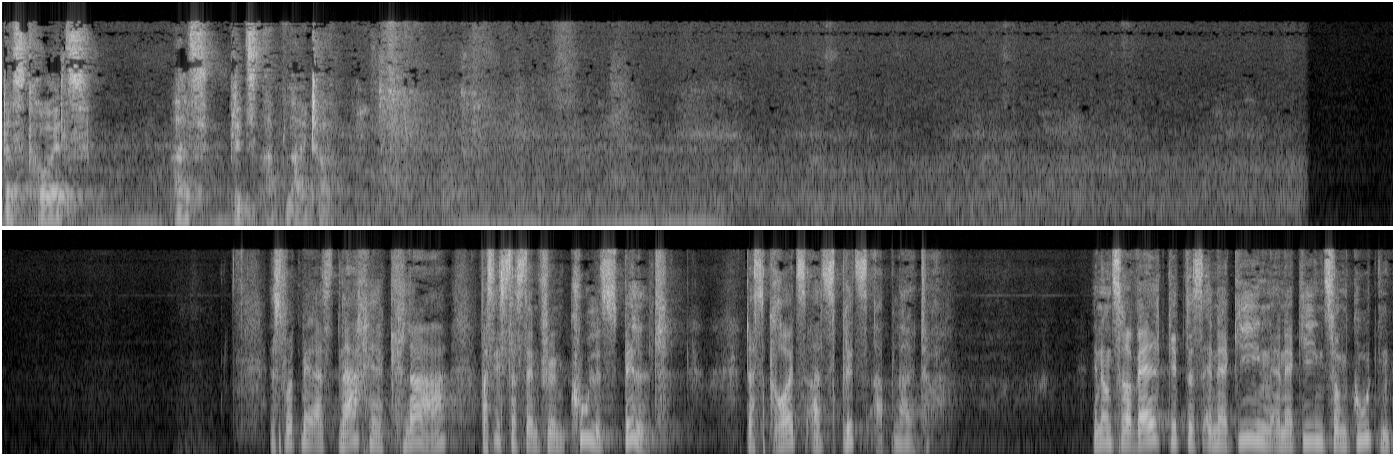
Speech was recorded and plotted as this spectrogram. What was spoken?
Das Kreuz als Blitzableiter. Es wird mir erst nachher klar, was ist das denn für ein cooles Bild? Das Kreuz als Blitzableiter. In unserer Welt gibt es Energien, Energien zum Guten,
